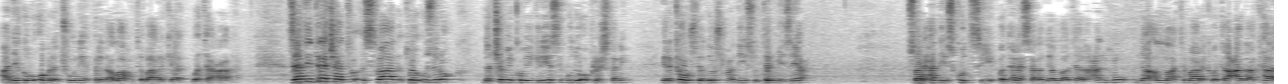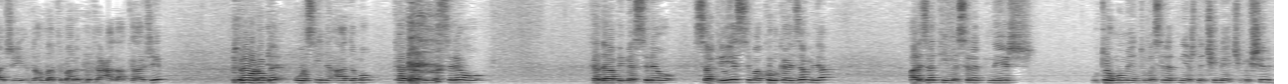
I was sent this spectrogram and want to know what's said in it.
a njegov obračun je pred Allahom tabaraka wa ta'ala. Zatim treća stvar, to je uzrok da čovjekovi grijesi budu opreštani, jer kao što je došlo hadisu Tirmizija, stvari hadis kutsi od Anasa radijallahu ta'ala anhu, da Allah tabaraka wa ta'ala kaže, da Allah tabaraka wa ta'ala kaže, o robe, o sine Adamo, kada bi me sreo, kada bi me sreo sa grijesima kolika je zemlja, ali zatim me sretneš, u tom momentu me sretneš ne čineći mi širk,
